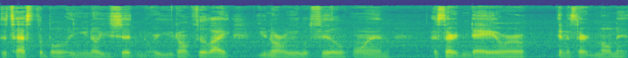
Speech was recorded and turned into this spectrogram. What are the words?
detestable and you know you shouldn't, or you don't feel like you normally would feel on a certain day or in a certain moment.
